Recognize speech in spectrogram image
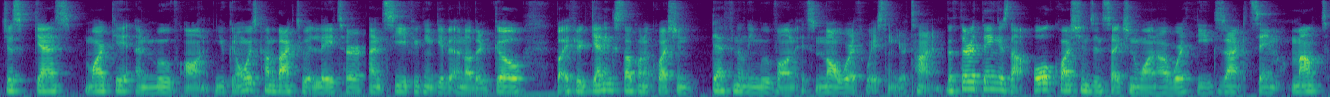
just guess, mark it and move on. You can always come back to it later and see if you can give it another go. But if you're getting stuck on a question, definitely move on. It's not worth wasting your time. The third thing is that all questions in section one are worth the exact same amount.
